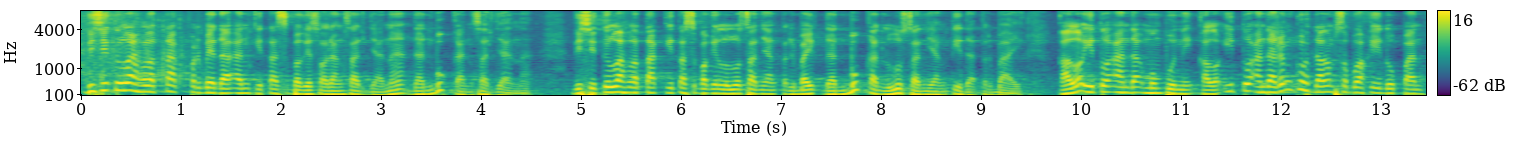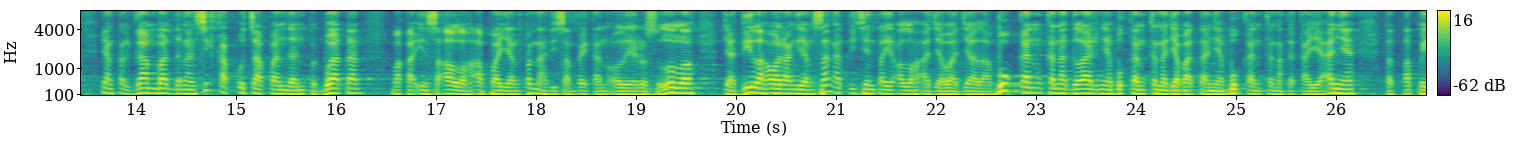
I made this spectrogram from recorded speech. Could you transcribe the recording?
Di situlah letak perbedaan kita sebagai seorang sarjana dan bukan sarjana. Di situlah letak kita sebagai lulusan yang terbaik dan bukan lulusan yang tidak terbaik. Kalau itu Anda mumpuni, kalau itu Anda rengkuh dalam sebuah kehidupan yang tergambar dengan sikap, ucapan, dan perbuatan, maka insya Allah apa yang pernah disampaikan oleh Rasulullah, jadilah orang yang sangat dicintai Allah Azza wa Jalla. Bukan karena gelarnya, bukan karena jabatannya, bukan karena kekayaannya, tetapi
